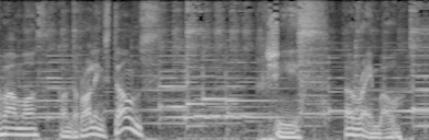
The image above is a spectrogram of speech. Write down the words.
Nos vamos con The Rolling Stones. She's a Rainbow.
